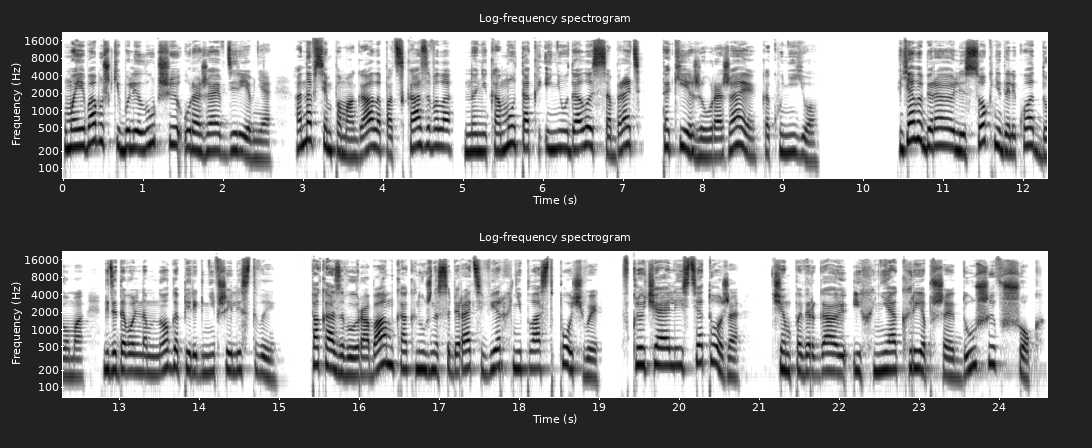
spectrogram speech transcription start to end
У моей бабушки были лучшие урожаи в деревне – она всем помогала, подсказывала, но никому так и не удалось собрать такие же урожаи, как у нее. Я выбираю лесок недалеко от дома, где довольно много перегнившей листвы. Показываю рабам, как нужно собирать верхний пласт почвы, включая листья тоже, чем повергаю их неокрепшие души в шок.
